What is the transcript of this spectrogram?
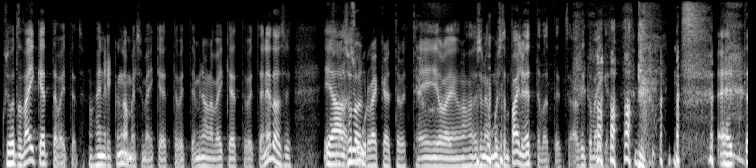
kui sa võtad väikeettevõtjad, noh, Henrik on ka meil siin väikeettevõtja, mina olen väikeettevõtja ja nii edasi ja sul on. suur väikeettevõtja. ei ole ju noh, ühesõnaga mul on palju ettevõtteid, aga kõik on väikesed et,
